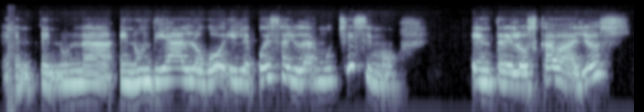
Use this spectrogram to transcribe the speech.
En, una, en un diálogo y le puedes ayudar muchísimo entre los caballos.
